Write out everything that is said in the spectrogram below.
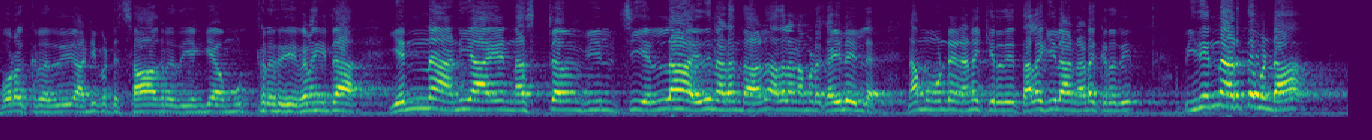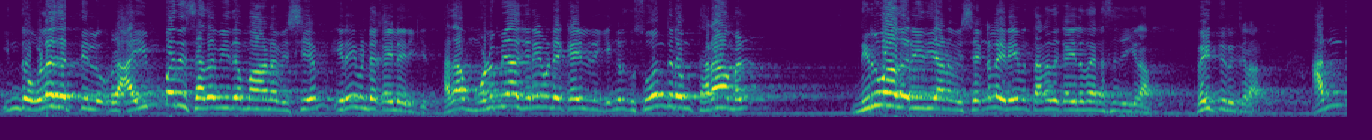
பிறக்கிறது அடிபட்டு சாகிறது எங்கேயா முட்டுறது விளங்கிட்டா என்ன அநியாயம் நஷ்டம் வீழ்ச்சி எல்லா இது நடந்தாலும் அதெல்லாம் நம்மளோட கையில் இல்லை. நம்ம ஒன்றை நினைக்கிறது தலைகீழாக நடக்கிறது. இது என்ன அர்த்தம்டா? இந்த உலகத்தில் ஒரு ஐம்பது சதவீதமான விஷயம் இறைவன் கையில் இருக்குது. அதாவது முழுமையாக இறைவனுடைய கையில் இருக்கு. எங்களுக்கு சுதந்திரம் தராமல் நிர்வாக ரீதியான விஷயங்களை இறைவன் தனது கையில் தான் என்ன செஞ்சுக்கிறான்? வைத்து இருக்கிறான் அந்த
